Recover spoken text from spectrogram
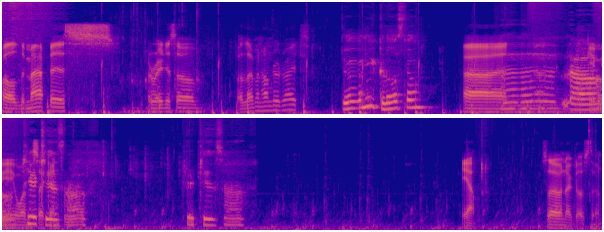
Well, the map is a radius of 1100, right? Do I need glowstone? Uh, Uh, n- no. give me one Tier second. two's off. Tier two's off. Yeah. So no glowstone.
